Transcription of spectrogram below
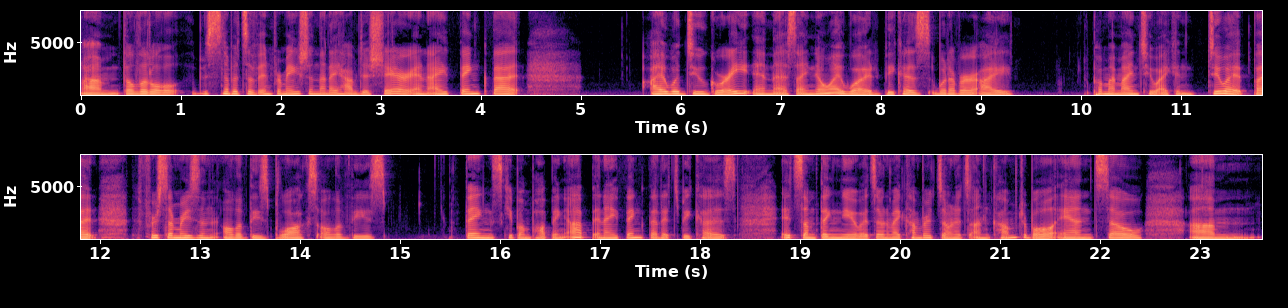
um, the little snippets of information that I have to share. And I think that I would do great in this. I know I would because whatever I put my mind to, I can do it. But for some reason, all of these blocks, all of these things keep on popping up. And I think that it's because it's something new. It's out of my comfort zone. It's uncomfortable. And so, um,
